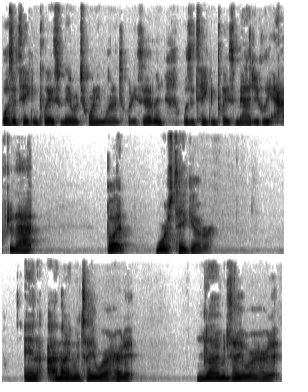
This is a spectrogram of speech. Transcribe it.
was it taking place when they were 21 and 27? Was it taking place magically after that? But worst take ever. And I'm not even going to tell you where I heard it. I'm not even going to tell you where I heard it.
